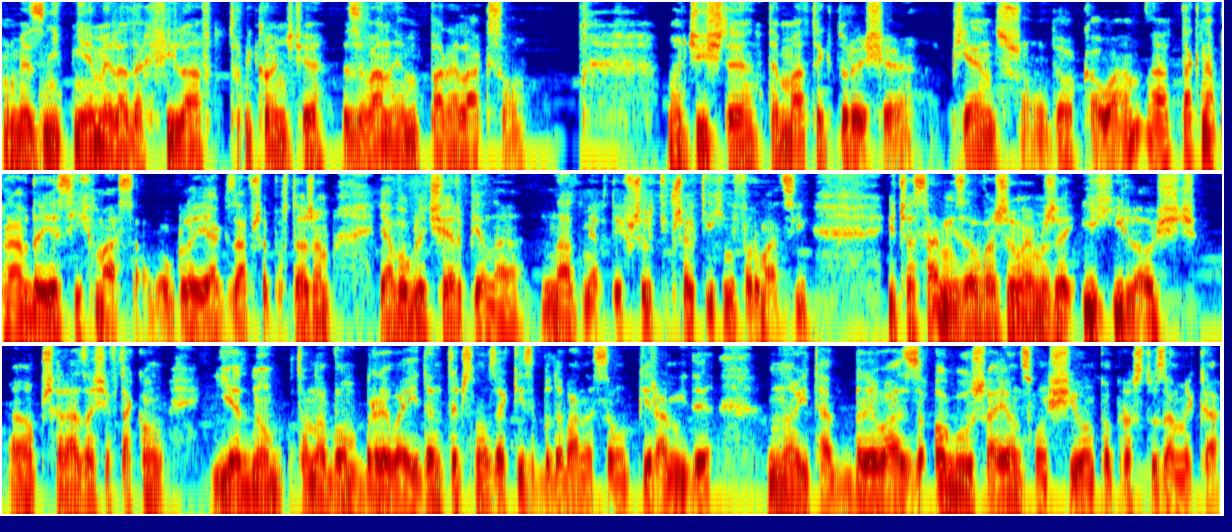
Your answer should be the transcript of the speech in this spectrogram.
My znikniemy lada chwila w trójkącie zwanym paralaksą. No dziś te tematy, które się piętrzą dookoła, a tak naprawdę jest ich masa. W ogóle, jak zawsze powtarzam, ja w ogóle cierpię na nadmiar tych wszelkich, wszelkich informacji i czasami zauważyłem, że ich ilość no, przeradza się w taką jedną betonową bryłę, identyczną z jakiej zbudowane są piramidy. No i ta bryła z ogłuszającą siłą po prostu zamyka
